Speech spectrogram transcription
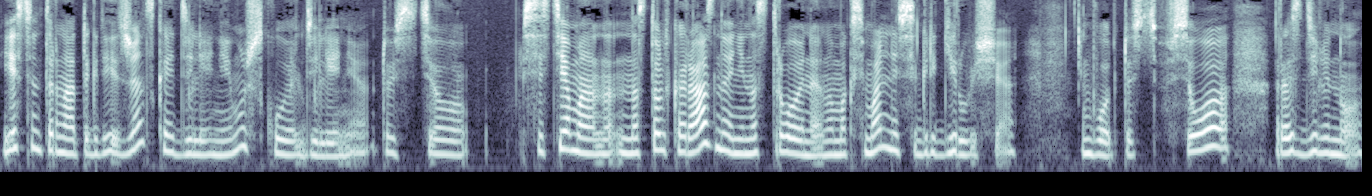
Есть интернаты, где есть женское отделение и мужское отделение. То есть э, система на- настолько разная, не настроенная, но максимально сегрегирующая. Вот, то есть все разделено.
